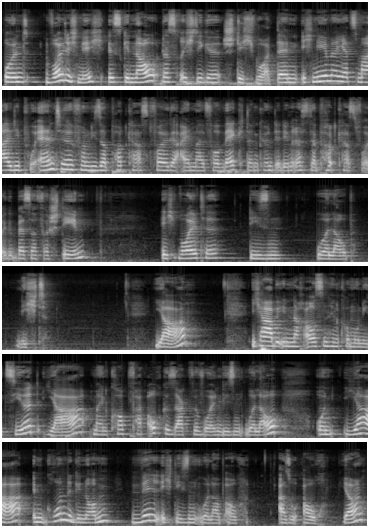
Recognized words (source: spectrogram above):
Und wollte ich nicht, ist genau das richtige Stichwort. Denn ich nehme jetzt mal die Pointe von dieser Podcast-Folge einmal vorweg, dann könnt ihr den Rest der Podcast-Folge besser verstehen. Ich wollte diesen Urlaub nicht. Ja, ich habe ihn nach außen hin kommuniziert. Ja, mein Kopf hat auch gesagt, wir wollen diesen Urlaub. Und ja, im Grunde genommen will ich diesen Urlaub auch. Also auch, ja.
